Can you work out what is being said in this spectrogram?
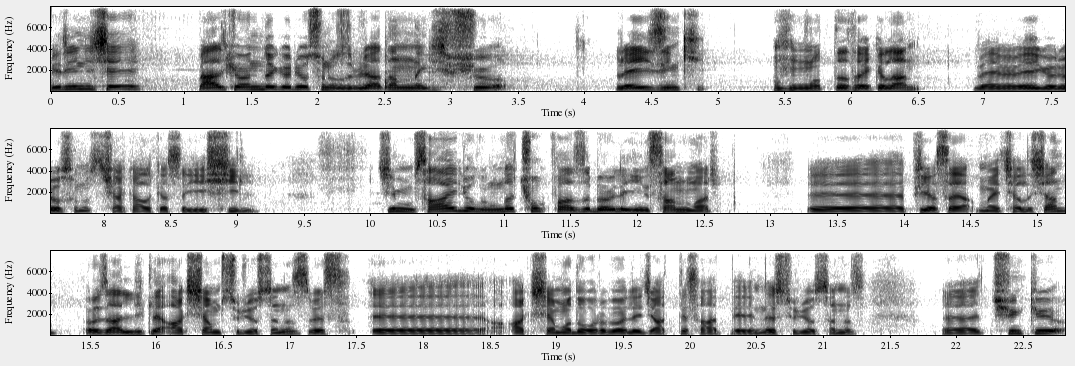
birinci şey belki önde görüyorsunuzdur bir adamla şu Racing modda takılan BMW'yi görüyorsunuz. Çakal kasa yeşil. Şimdi sahil yolunda çok fazla böyle insan var. Ee, piyasa yapmaya çalışan. Özellikle akşam sürüyorsanız ve e, akşama doğru böyle cadde saatlerinde sürüyorsanız. E, çünkü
